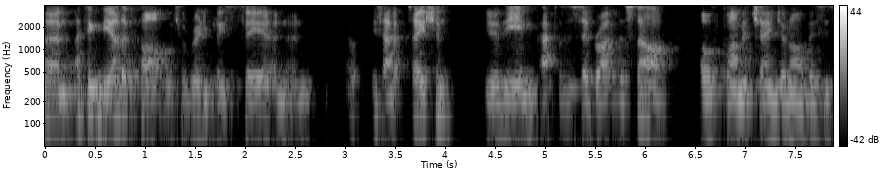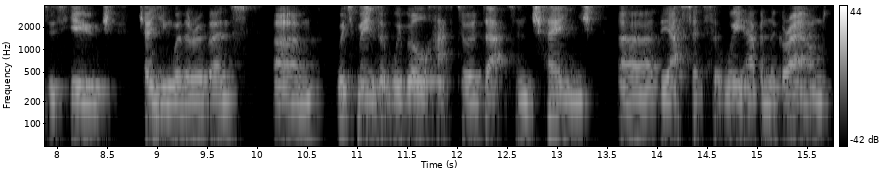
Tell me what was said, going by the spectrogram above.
um, I think the other part, which we're really pleased to see, and, and is adaptation. You know, the impact, as I said right at the start, of climate change on our business is huge, changing weather events, um, which means that we will have to adapt and change uh, the assets that we have in the ground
